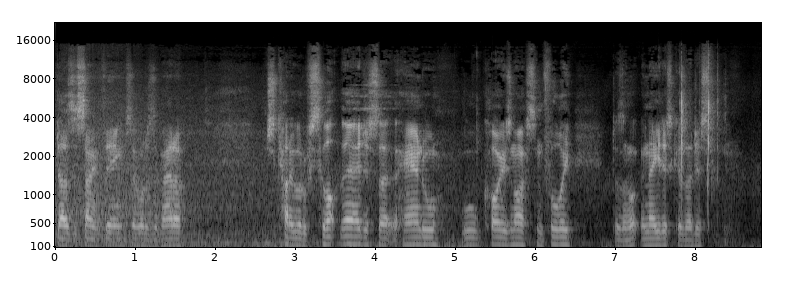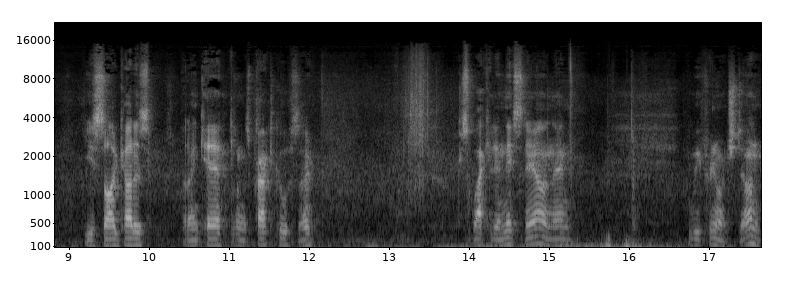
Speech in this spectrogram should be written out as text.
does the same thing, so what does it matter? Just cut a little slot there, just so that the handle will close nice and fully. Doesn't look the neatest because I just use side cutters. I don't care as long as practical, so just whack it in this now and then we'll be pretty much done.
